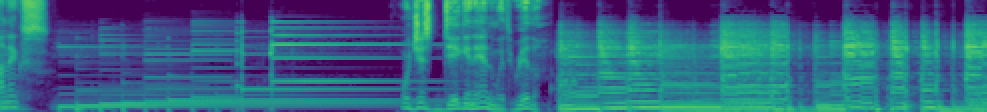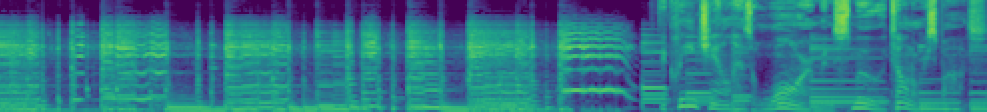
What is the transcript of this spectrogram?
harmonics, or just digging in with rhythm. The clean channel has a warm and smooth tonal response.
